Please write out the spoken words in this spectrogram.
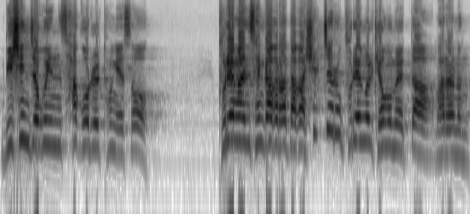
미신적인 사고를 통해서 불행한 생각을 하다가 실제로 불행을 경험했다 말하는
